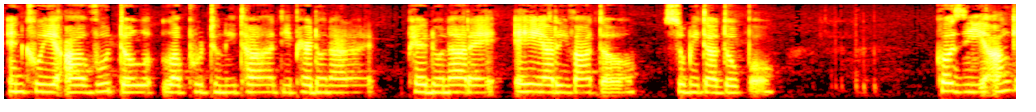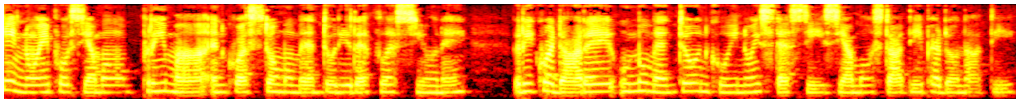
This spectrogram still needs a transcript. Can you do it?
in cui ha avuto l'opportunità di perdonare, perdonare è arrivato subito dopo. Così anche noi possiamo, prima in questo momento di riflessione, ricordare un momento in cui noi stessi siamo stati perdonati,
